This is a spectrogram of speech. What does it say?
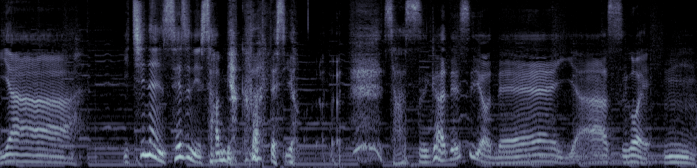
いやー1年せずに300万ですよ。さすがですよね。いやーすごい。うん。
